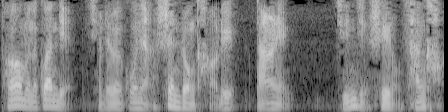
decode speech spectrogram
朋友们的观点，请这位姑娘慎重考虑，当然也仅仅是一种参考。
